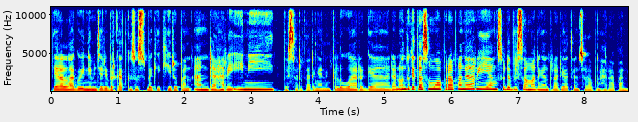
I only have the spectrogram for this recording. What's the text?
Biarlah lagu ini menjadi berkat khusus bagi kehidupan Anda hari ini, beserta dengan keluarga, dan untuk kita semua para pendengar yang sudah bersama dengan Radio Advent Suara Pengharapan.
